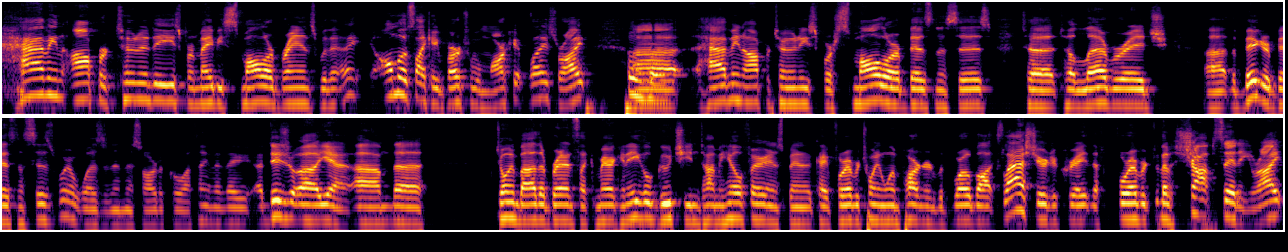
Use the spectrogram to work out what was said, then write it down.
having opportunities for maybe smaller brands within almost like a virtual marketplace, right? Mm-hmm. Uh, having opportunities for smaller businesses to to leverage uh, the bigger businesses, where was it in this article? I think that they uh, digital, uh, yeah, um, the joined by other brands like American Eagle, Gucci, and Tommy Hilfiger, and it's been okay. Forever Twenty One partnered with Roblox last year to create the Forever the Shop City, right,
